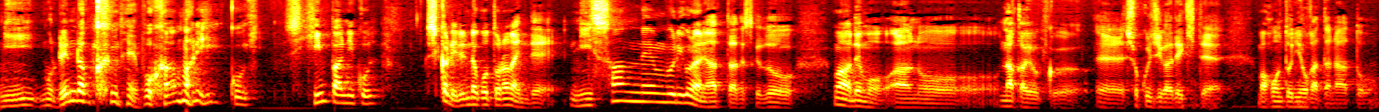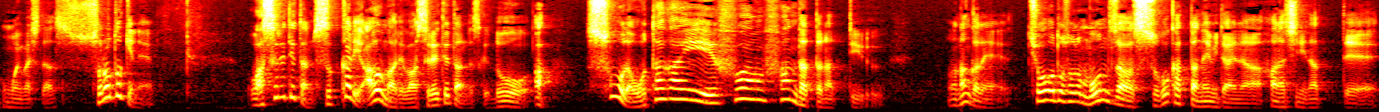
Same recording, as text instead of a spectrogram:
にもう連絡ね 僕あんまりこう頻繁にこうしっかり連絡を取らないんで23年ぶりぐらいに会ったんですけどまあでもあの仲良く、えー、食事ができて、まあ、本当に良かったなと思いました。その時ね忘れてたんです。っかり会うまで忘れてたんですけどあそうだお互い F1 ファンだったなっていう。なんかねちょうどそのモンザはすごかったねみたいな話になって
